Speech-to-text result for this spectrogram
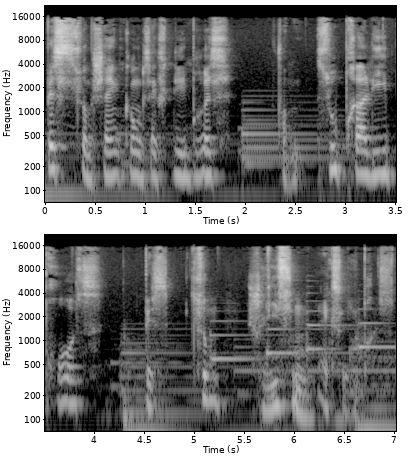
bis zum Schenkungsex Libris, vom Supralibros bis zum Schließen Ex Libris.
